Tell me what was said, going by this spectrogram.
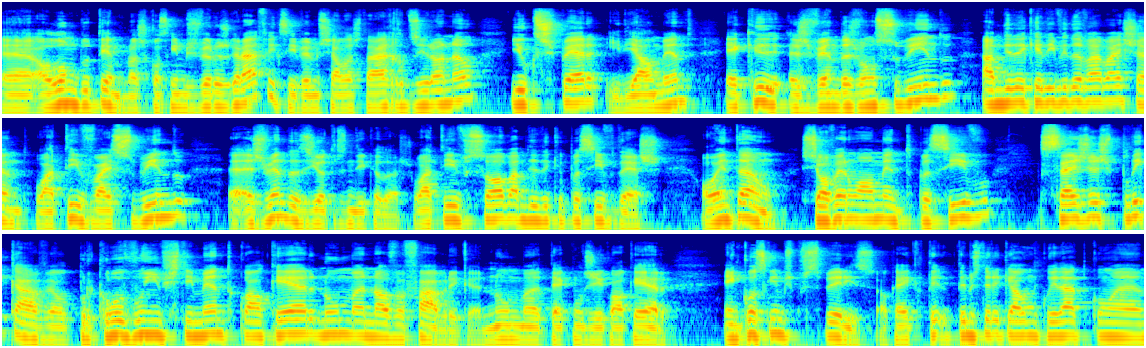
Uh, ao longo do tempo nós conseguimos ver os gráficos e vemos se ela está a reduzir ou não e o que se espera, idealmente, é que as vendas vão subindo à medida que a dívida vai baixando. O ativo vai subindo, uh, as vendas e outros indicadores. O ativo sobe à medida que o passivo desce. Ou então, se houver um aumento de passivo, seja explicável, porque houve um investimento qualquer numa nova fábrica, numa tecnologia qualquer, em que conseguimos perceber isso, ok? Que temos de ter aqui algum cuidado com a,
